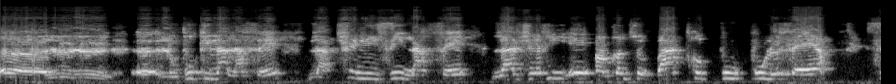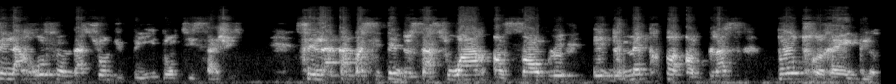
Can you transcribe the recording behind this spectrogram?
euh, euh, le, Burkina l'a fait, la Tunisie l'a fait, l'Algérie est en train de se battre pour le faire. C'est la refondation du pays dont il s'agit. C'est la capacité de s'asseoir ensemble et de mettre en place d'autres règles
